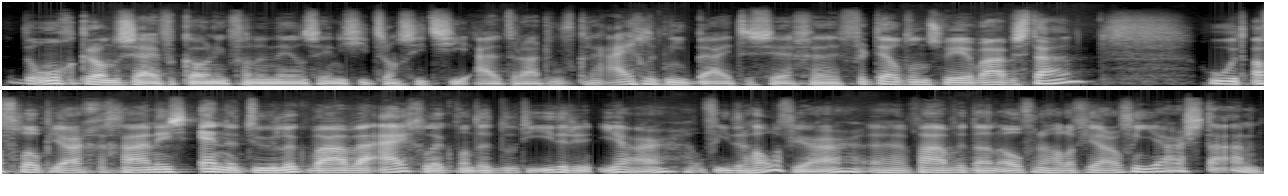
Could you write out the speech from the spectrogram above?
De ongekroonde cijferkoning van de Nederlandse energietransitie. Uiteraard hoef ik er eigenlijk niet bij te zeggen. Vertelt ons weer waar we staan. Hoe het afgelopen jaar gegaan is. En natuurlijk waar we eigenlijk, want dat doet hij ieder jaar of ieder half jaar. eh, waar we dan over een half jaar of een jaar staan.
